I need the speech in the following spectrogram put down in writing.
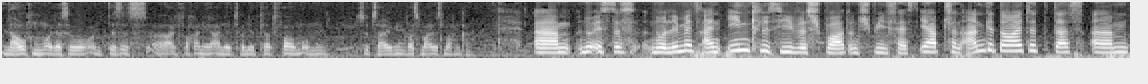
laufen oder so. Und das ist äh, einfach eine, eine tolle Plattform, um zu zeigen, was man alles machen kann. Ähm, nur ist das No Limits ein inklusives Sport- und Spielfest. Ihr habt schon angedeutet, dass ähm,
